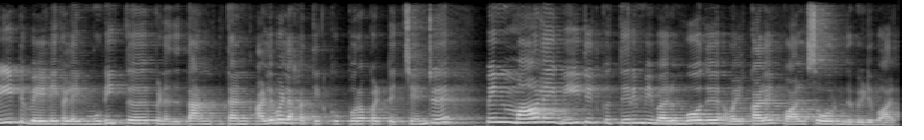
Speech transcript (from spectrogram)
வீட்டு வேலைகளை முடித்து பினது தன் தன் அலுவலகத்திற்கு புறப்பட்டு சென்று பின் மாலை வீட்டிற்கு திரும்பி வரும்போது அவள் களைப்பால் சோர்ந்து விடுவாள்.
